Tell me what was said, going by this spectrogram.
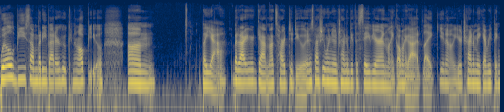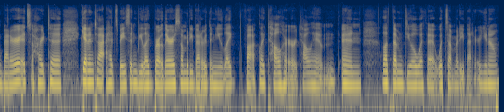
will be somebody better who can help you um but yeah, but I again, that's hard to do, and especially when you're trying to be the savior and like, oh my god, like you know, you're trying to make everything better. It's hard to get into that headspace and be like, bro, there is somebody better than you. Like, fuck, like tell her or tell him, and let them deal with it with somebody better. You know.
